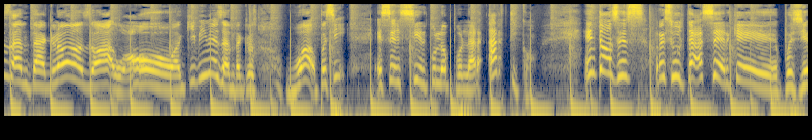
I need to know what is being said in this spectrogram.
de Santa Claus. Wow, aquí vive Santa Claus. Wow, pues sí, es el círculo polar ártico. Entonces, resulta ser que, pues yo,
